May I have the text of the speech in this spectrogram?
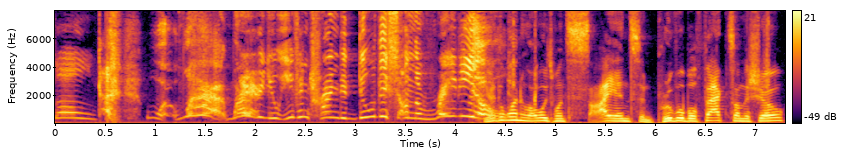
Oh, Wh- why, why are you even trying to do this on the radio? You're the one who always wants science and provable facts on the show.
